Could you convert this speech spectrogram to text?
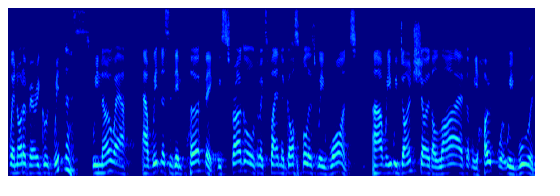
we're not a very good witness. We know our, our witness is imperfect. We struggle to explain the gospel as we want. Uh, we, we don't show the life that we hope we would.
